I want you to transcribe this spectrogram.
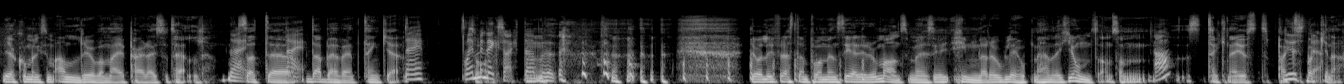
Jag kommer liksom aldrig att vara med i Paradise Hotel. Nej, Så att, eh, nej. där behöver jag inte tänka. Nej, Nej men exakt. Mm. Där behöver- Jag håller förresten på med en serieroman som är så himla rolig ihop med Henrik Jonsson som Ja. tecknar just Paxböckerna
